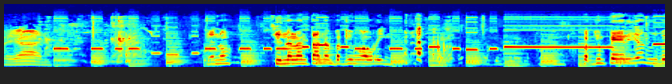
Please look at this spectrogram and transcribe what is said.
Ayan. Yan o. Sinalanta ng bagyong auring. Bagyong peri yan. Iba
